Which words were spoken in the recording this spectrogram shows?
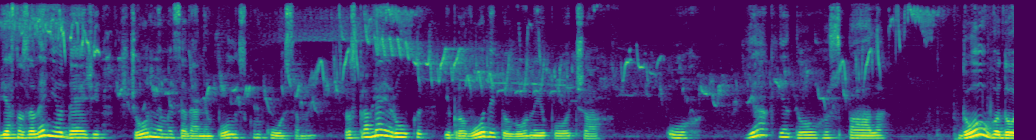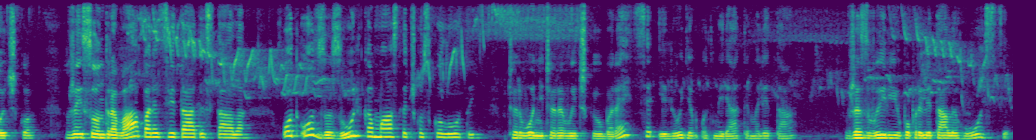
в яснозеленій одежі з чорними зеленим полиском косами, розправляє руки і проводить долонею по очах. Ох, як я довго спала. Довго, дочко, вже й сон трава перецвітати стала. От-от зозулька масличко сколотить, червоні черевички убереться і людям одмірятиме літа. Вже з вирію поприлітали гості,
